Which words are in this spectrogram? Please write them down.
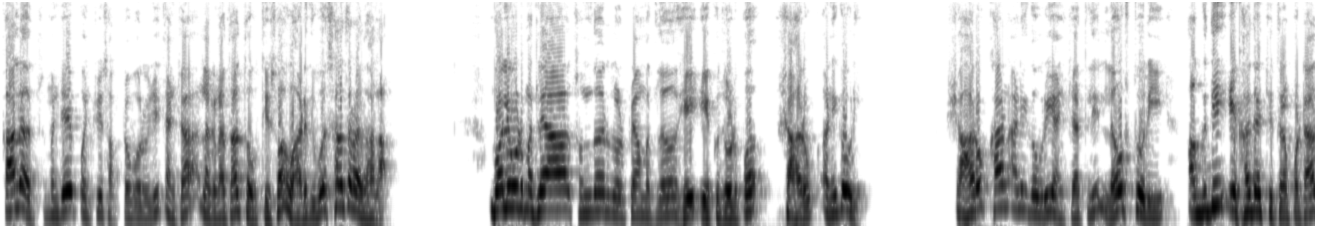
कालच म्हणजे पंचवीस ऑक्टोबर रोजी त्यांच्या लग्नाचा चौतीसवा वाढदिवस साजरा झाला. बॉलिवूडमधल्या सुंदर जोडप्यामधलं हे एक जोडपं शाहरुख आणि गौरी. शाहरुख खान आणि गौरी यांच्यातली लव्ह स्टोरी अगदी एखाद्या चित्रपटात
